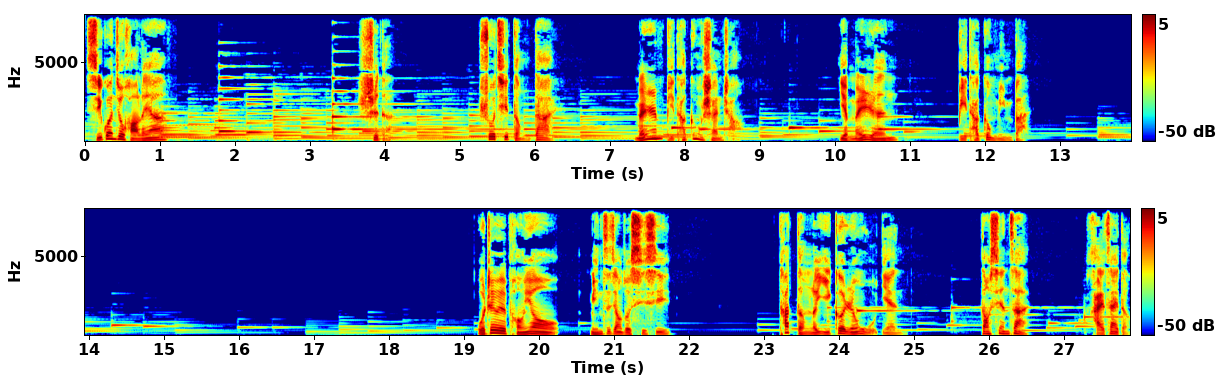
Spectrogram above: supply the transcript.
习惯就好了呀。”是的，说起等待，没人比他更擅长，也没人。比他更明白。我这位朋友名字叫做西西，他等了一个人五年，到现在还在等。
